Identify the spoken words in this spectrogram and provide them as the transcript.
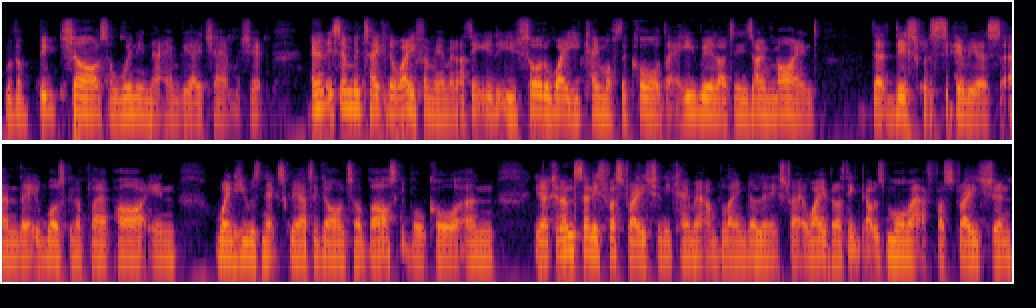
with a big chance of winning that NBA championship. And it's then been taken away from him, and I think you, you saw the way he came off the court that he realised in his own mind that this was serious and that it was going to play a part in when he was next going to be able to go onto a basketball court. And you know, I can understand his frustration. He came out and blamed Olynyk straight away, but I think that was more out of frustration.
